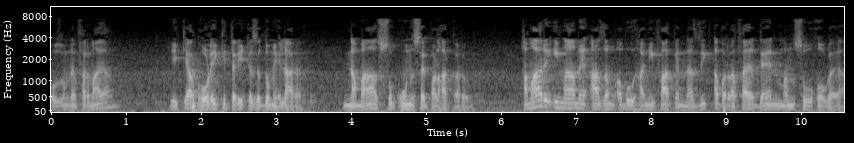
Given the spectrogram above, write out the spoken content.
حضور نے فرمایا کہ کیا گھوڑے کی طریقے سے دم ہلا رہے نماز سکون سے پڑھا کرو۔ ہمارے امام اعظم ابو حنیفہ کے نزدیک اب رفع دین منسوخ ہو گیا۔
